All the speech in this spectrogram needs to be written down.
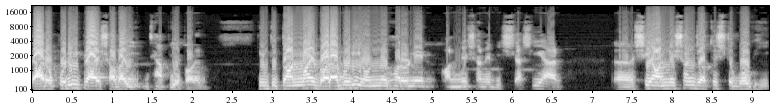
তার উপরেই প্রায় সবাই ঝাঁপিয়ে পড়েন। কিন্তু তন্ময় বরাবরই অন্য ধরনের অন্বেষণে বিশ্বাসী আর সে অন্বেষণ যথেষ্ট গভীর,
